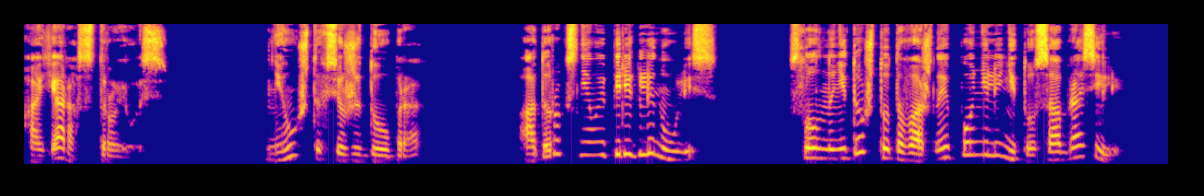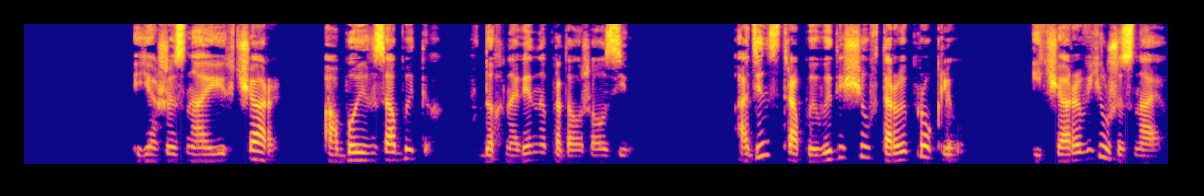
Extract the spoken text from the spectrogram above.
А я расстроилась. Неужто все же добро? А Дорог с и переглянулись, словно не то что-то важное поняли, не то сообразили. «Я же знаю их чары, обоих забытых», — вдохновенно продолжал Зим. Один с тропы вытащил, второй проклял. И чары в юже знаю.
